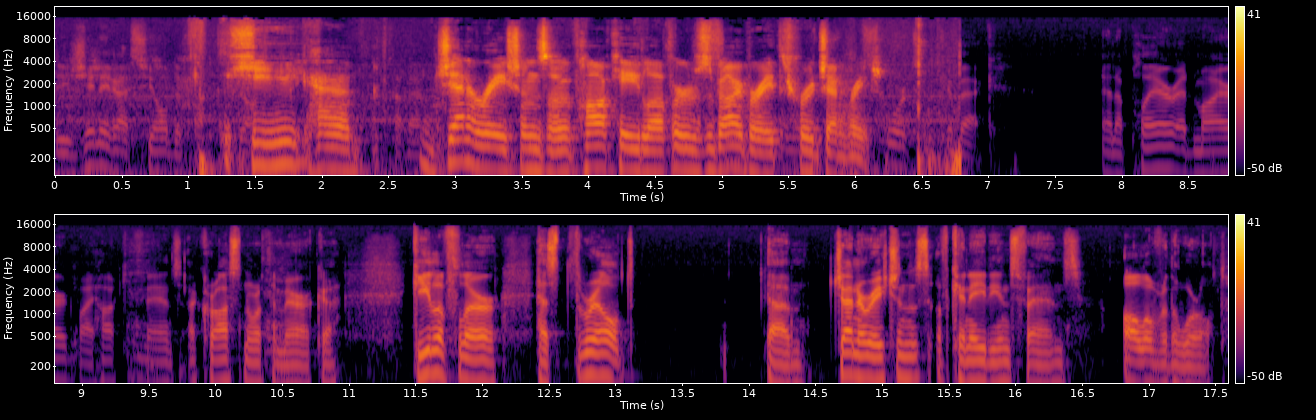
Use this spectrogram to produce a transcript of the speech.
des générations de partisans. He had generations of hockey lovers vibrate through generations. Sports in Quebec and a player admired by hockey fans across North America. Guy Lafleur has thrilled um, generations of Canadiens fans all over the world.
